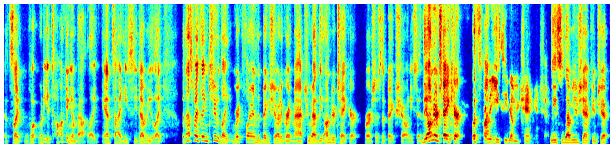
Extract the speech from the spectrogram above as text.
It's like, what what are you talking about? Like anti ECW, like. But that's my thing too. Like Ric Flair and the Big Show had a great match. You had the Undertaker versus the Big Show, and he said the Undertaker was for on the ECW championship the ECW Championship.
